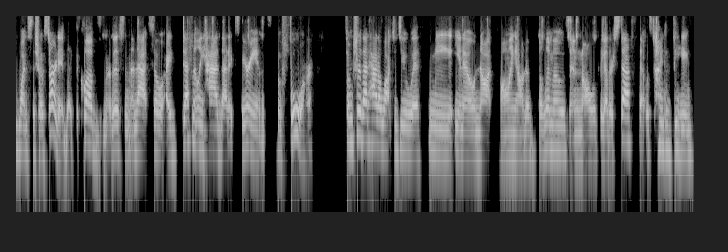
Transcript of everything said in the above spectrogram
once the show started, like the clubs and this and that. So I definitely had that experience before. So I'm sure that had a lot to do with me, you know, not falling out of the limos and all of the other stuff that was kind of being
